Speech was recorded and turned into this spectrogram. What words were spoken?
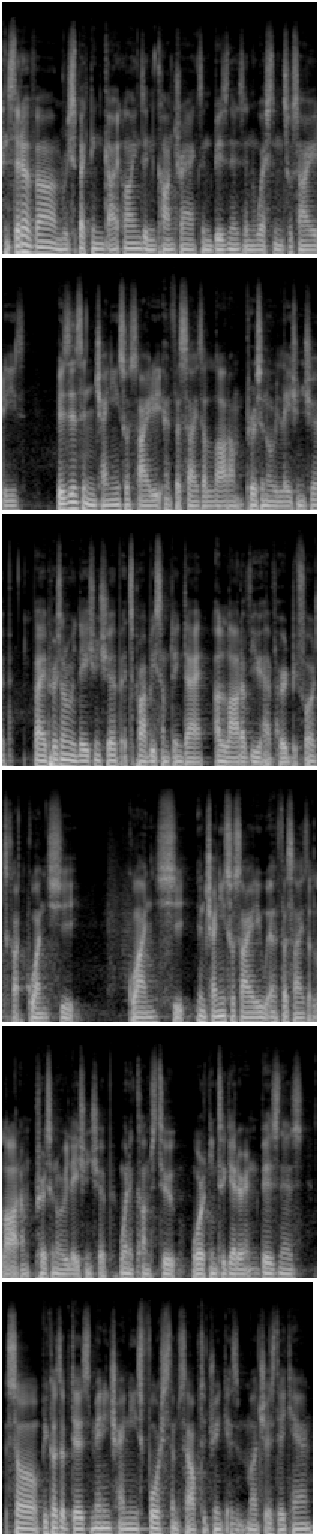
instead of um, respecting guidelines and contracts in business in Western societies, Business in Chinese society emphasize a lot on personal relationship. By personal relationship, it's probably something that a lot of you have heard before. It's called guanxi. Guanxi. In Chinese society, we emphasize a lot on personal relationship when it comes to working together in business. So, because of this, many Chinese force themselves to drink as much as they can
